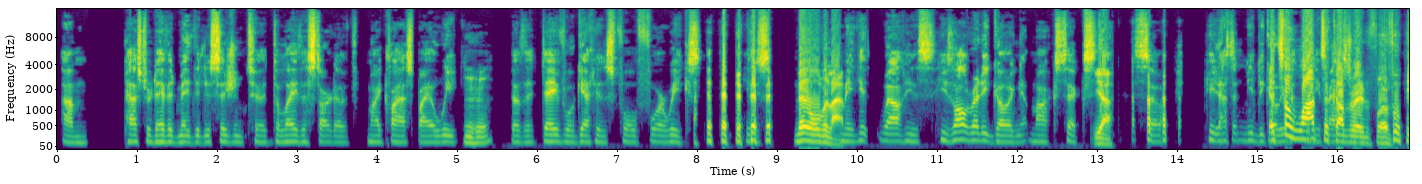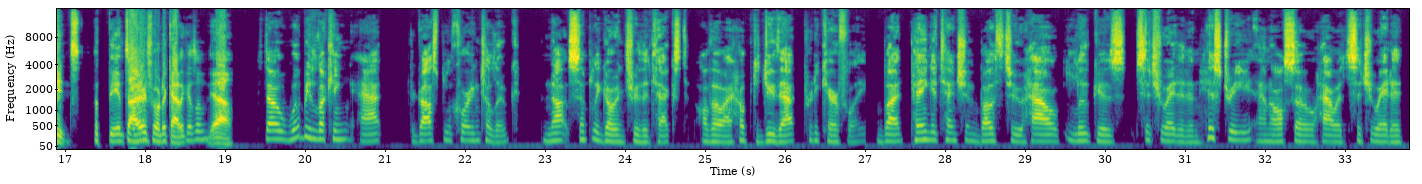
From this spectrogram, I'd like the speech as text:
Um, Pastor David made the decision to delay the start of my class by a week Mm-hmm. so that Dave will get his full four weeks. He's, no overlap. I mean, he, well, he's he's already going at Mach six, yeah. so he doesn't need to go. It's a lot to cover in four weeks. The entire Yeah. shorter catechism? Yeah. So we'll be looking at the Gospel according to Luke, not simply going through the text, although I hope to do that pretty carefully, but paying attention both to how Luke is situated in history and also how it's situated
